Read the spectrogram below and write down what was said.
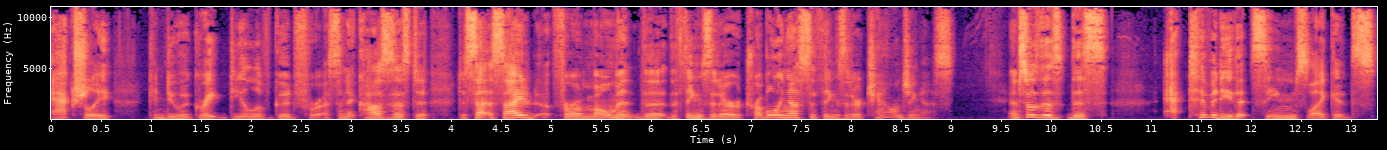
actually can do a great deal of good for us. And it causes us to, to set aside for a moment the, the things that are troubling us, the things that are challenging us. And so this this activity that seems like it's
